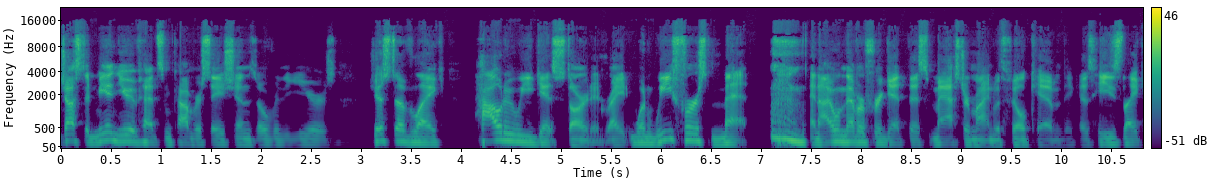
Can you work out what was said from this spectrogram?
Justin, me and you have had some conversations over the years just of like, how do we get started, right? When we first met, and I will never forget this mastermind with Phil Kim because he's like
